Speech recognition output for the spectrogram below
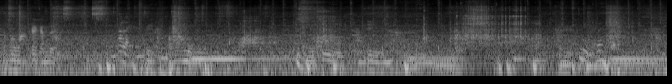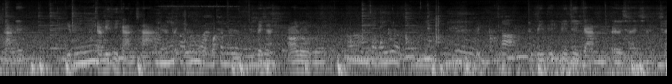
แล้วมาวางใกล้กันเลยอะไรนี่เขาวางมุมอันนี้ที่ที่หนูด้วยทางนี้ห ยิบแค่วิธีการชาอันเนี่ยนี้เขาต้องวางตรงนี้ไม่ใช่อ๋อรู้รู้เพราะว่ามันจะได้หยดอืมอ๋อวิธีวิธีการเออใช่ใช่ใช่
